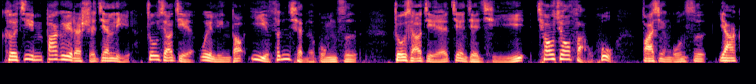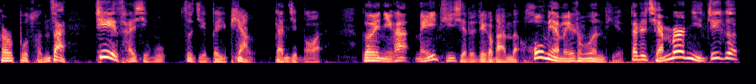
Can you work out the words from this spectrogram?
可近八个月的时间里，周小姐未领到一分钱的工资。周小姐渐渐起疑，悄悄反户，发现公司压根儿不存在，这才醒悟自己被骗了，赶紧报案。各位，你看媒体写的这个版本后面没什么问题，但是前面你这个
